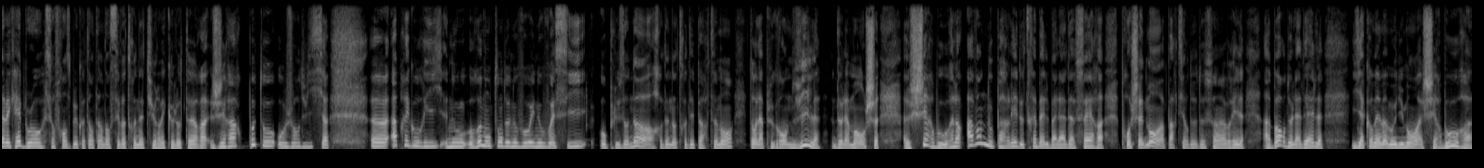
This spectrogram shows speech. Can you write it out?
Avec Hey Bro sur France Bleu Cotentin dans C'est votre nature avec l'auteur Gérard Poteau aujourd'hui. Euh, après Goury, nous remontons de nouveau et nous voici au plus au nord de notre département, dans la plus grande ville de la Manche, Cherbourg. Alors avant de nous parler de très belles balades à faire prochainement à partir de, de fin avril à bord de l'Adèle, il y a quand même un monument à Cherbourg,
